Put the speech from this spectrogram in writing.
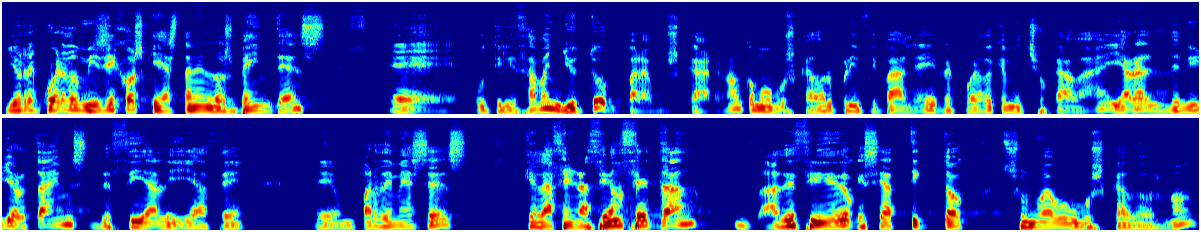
Yo recuerdo mis hijos que ya están en los 20 eh, utilizaban YouTube para buscar, ¿no? Como buscador principal, ¿eh? Y recuerdo que me chocaba, ¿eh? Y ahora el The New York Times decía, leí hace eh, un par de meses, que la generación Z ha decidido que sea TikTok su nuevo buscador, ¿no?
